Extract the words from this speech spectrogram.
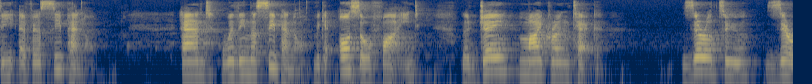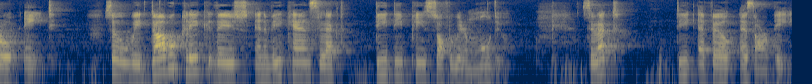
DFL cPanel and within the cPanel, we can also find the J Micron Tech 0208. So we double click this and we can select DDP software module. Select DFL SRP.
